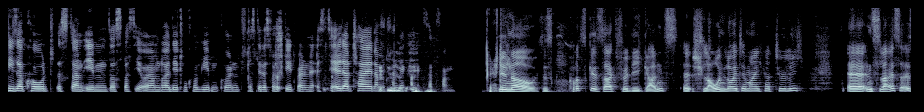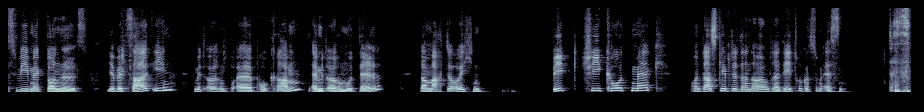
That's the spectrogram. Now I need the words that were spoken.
dieser Code ist dann eben das, was ihr eurem 3D-Drucker geben könnt, dass der das versteht, weil eine STL-Datei, damit kann der gar nichts anfangen. Genau, das ist kurz gesagt für die ganz äh, schlauen Leute, meine ich natürlich. Äh, ein Slicer ist wie McDonalds. Ihr bezahlt ihn mit eurem äh, Programm, äh, mit eurem Modell. Dann macht er euch ein Big G-Code Mac und das gebt ihr dann eurem 3D-Drucker zum Essen. Das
